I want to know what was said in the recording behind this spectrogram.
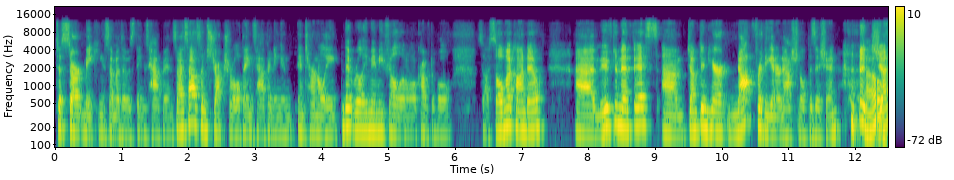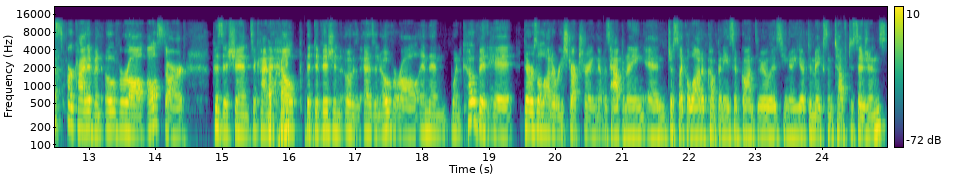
to start making some of those things happen. So I saw some structural things happening in, internally that really made me feel a little more comfortable. So I sold my condo. Uh, moved to Memphis, um, jumped in here not for the international position, oh. just for kind of an overall all star position to kind of okay. help the division as an overall. And then when COVID hit, there was a lot of restructuring that was happening. And just like a lot of companies have gone through, is, you know, you have to make some tough decisions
